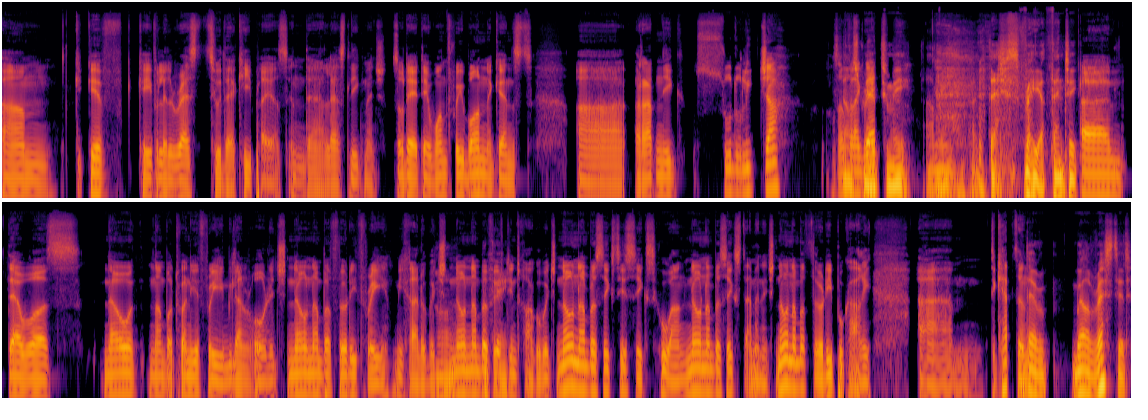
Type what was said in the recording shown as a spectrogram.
um, give gave a little rest to their key players in their last league match. So they they won three one against uh, Radnik Surdulica Sounds like great that. to me. I mean, that is very authentic. And there was no number 23, Milan Rodic, no number 33, Mihailovic, Oh, no number okay. 15, Dragovic, no number 66, Hwang, no number 6, Stamenic, no number 30, Bukari. Um, the captain, They're well rested.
